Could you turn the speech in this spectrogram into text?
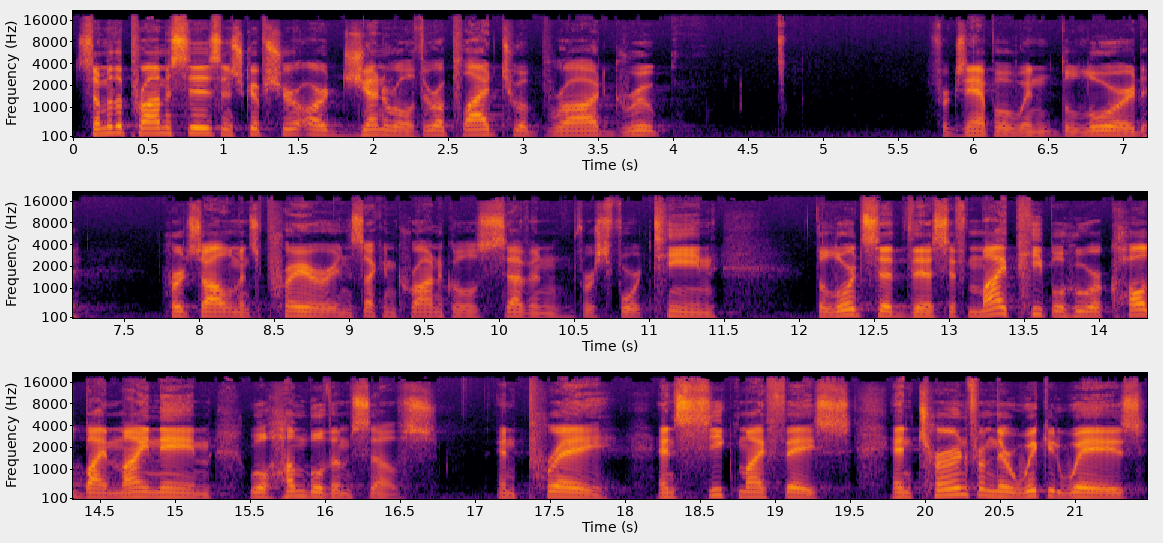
Some of the promises in Scripture are general, they're applied to a broad group. For example, when the Lord heard Solomon's prayer in 2 Chronicles 7, verse 14, the Lord said this If my people who are called by my name will humble themselves and pray and seek my face and turn from their wicked ways,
